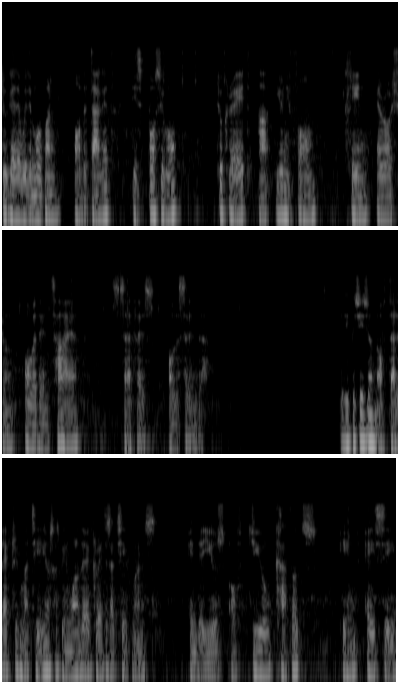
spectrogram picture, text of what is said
together with the movement of the target, is possible to create a uniform clean erosion over the entire surface of the cylinder. The deposition of dielectric materials has been one of the greatest achievements in the use of dual cathodes in AC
